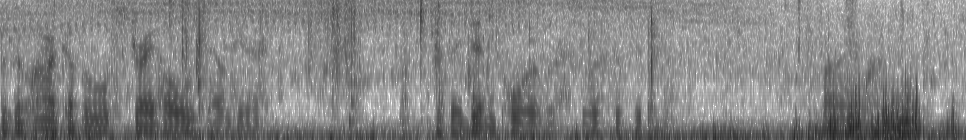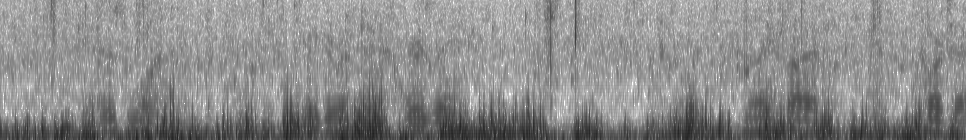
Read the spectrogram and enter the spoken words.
But there are a couple of little stray holes down here that they didn't pour over. So let's go see if I can find one. Okay, there's one. I'm gonna go right there. There's a 95 car tag.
